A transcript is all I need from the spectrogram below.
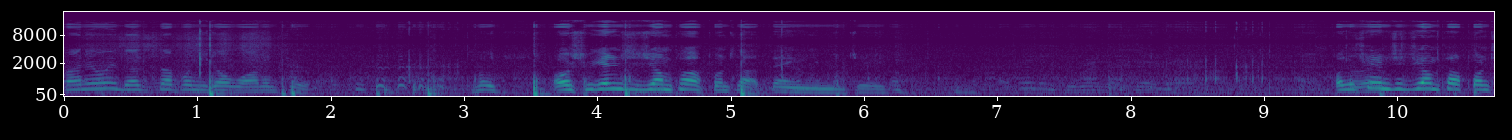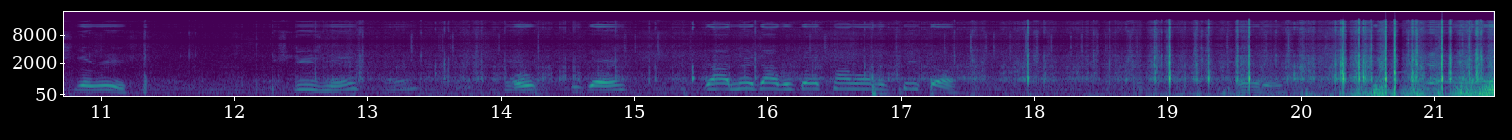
he only does stuff when you don't want him to. Oh, should we get him to jump up onto that thing, you majig? Oh, let's get him to jump up onto the roof. Excuse me. Oh, he's going. Dad, no, Dad, we've got a camera on the cheetah. There it is.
